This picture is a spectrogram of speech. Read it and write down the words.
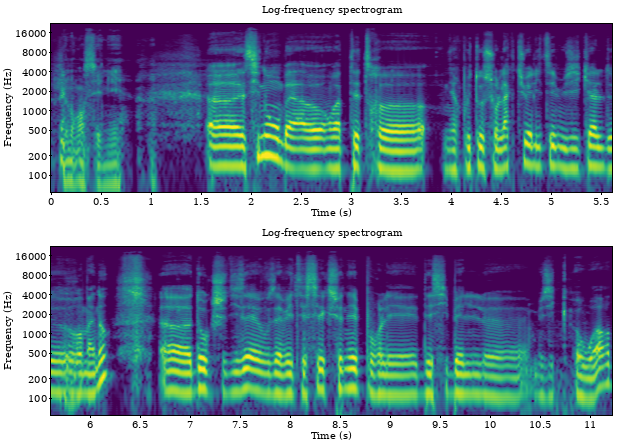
je vais me renseigner. Euh, sinon, bah, euh, on va peut-être euh, venir plutôt sur l'actualité musicale de Romano. Euh, donc, je disais, vous avez été sélectionné pour les Decibel euh, Music Awards.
